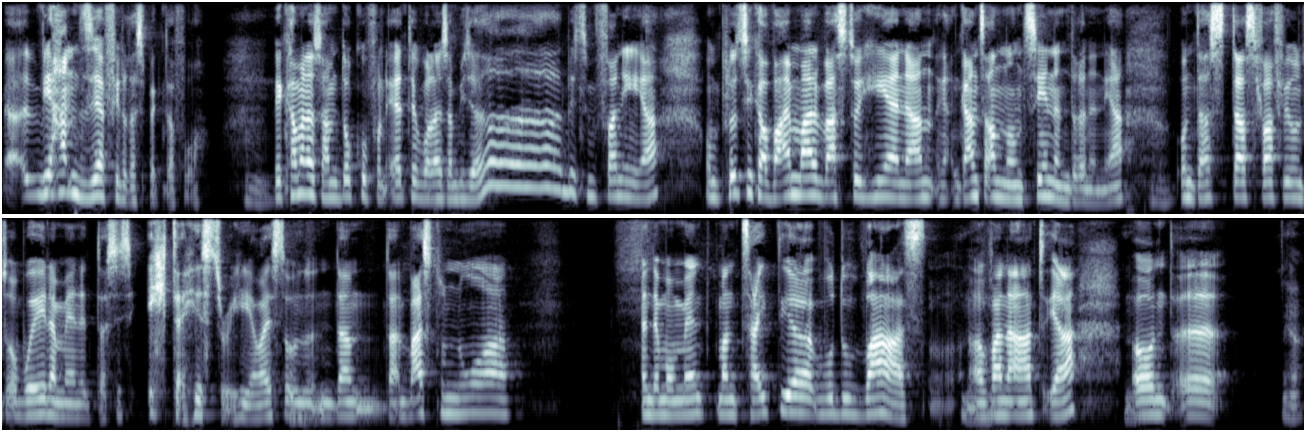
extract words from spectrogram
äh, wir hatten sehr viel Respekt davor. Wie kann man das am Doku von RTL, weil das ein bisschen, ah, ein bisschen funny, ja. Und plötzlich auf einmal warst du hier in an, ganz anderen Szenen drinnen, ja. Und das, das war für uns, oh, wait a minute, das ist echte History hier, weißt du. Und dann, dann warst du nur in dem Moment, man zeigt dir, wo du warst, auf eine Art, ja. Und, äh, ja.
